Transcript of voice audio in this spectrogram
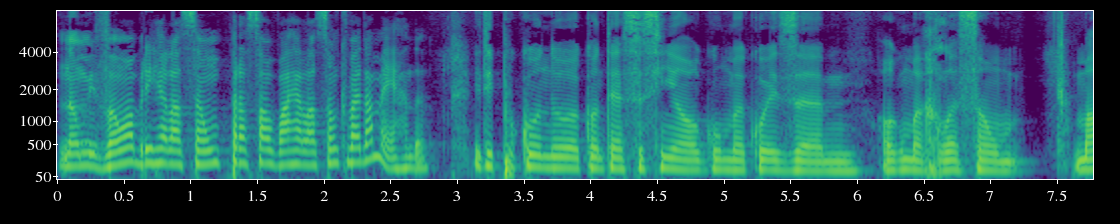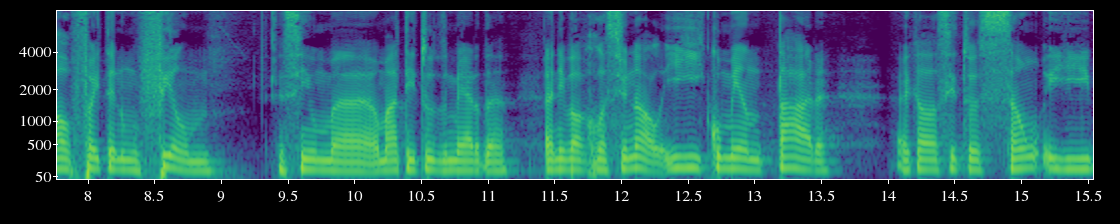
Não me vão abrir relação para salvar a relação que vai dar merda. E tipo, quando acontece assim alguma coisa, alguma relação mal feita num filme, assim, uma, uma atitude de merda a nível relacional, e comentar aquela situação e,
